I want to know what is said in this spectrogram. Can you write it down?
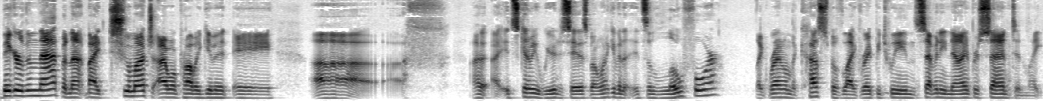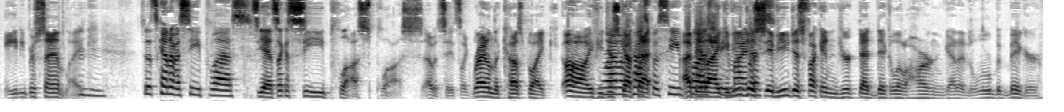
bigger than that, but not by too much. I will probably give it a. Uh, I, I, it's going to be weird to say this, but I want to give it. A, it's a low four, like right on the cusp of like right between seventy nine percent and like eighty percent. Like, So it's kind of a C plus. yeah, it's like a C plus plus. I would say it's like right on the cusp. Like, oh, if you Right just got that, C I'd be like, B if you just if you just fucking jerked that dick a little harder and got it a little bit bigger,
